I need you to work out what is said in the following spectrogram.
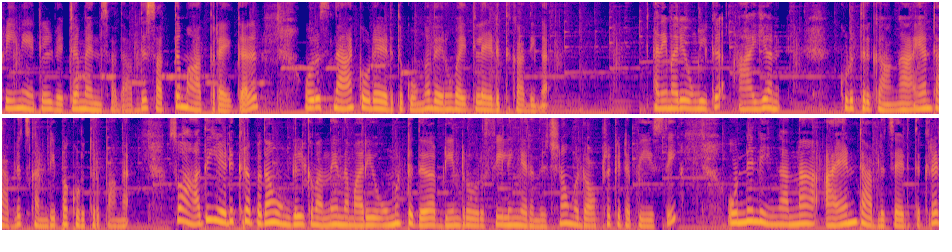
ப்ரீநேட்டல் விட்டமின்ஸ் அதாவது சத்து மாத்திரைகள் ஒரு ஸ்நாக்கோடு எடுத்துக்கோங்க. வெறும் வயிற்றில் எடுத்துக்காதீங்க. அதே மாதிரி உங்களுக்கு அயன் கொடுத்துருக்காங்க. அயன் டேப்லெட்ஸ் கண்டிப்பாக கொடுத்துருப்பாங்க. ஸோ அது எடுக்கிறப்ப தான் உங்களுக்கு வந்து இந்த மாதிரி உமுட்டுது அப்படின்ற ஒரு ஃபீலிங் இருந்துச்சுன்னா உங்கள் டாக்டர்கிட்ட பேசி ஒன்று நீங்கள் அந்த அயன் டேப்லெட்ஸ் எடுத்துக்கிற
